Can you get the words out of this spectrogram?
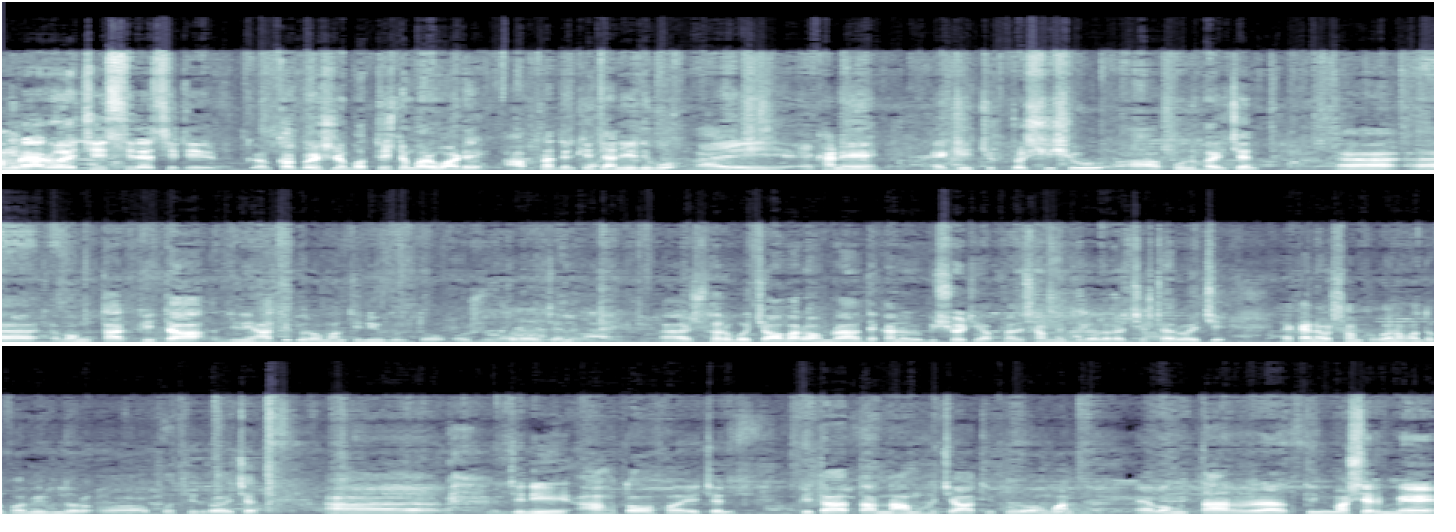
আমার রয়েছি সিলেট সিটি কর্পোরেশনের বত্রিশ নম্বর ওয়ার্ডে। আপনাদেরকে জানিয়ে দেব, এই এখানে একটি ছোট্ট শিশু খুন হয়েছেন। এবং তার পিতা, যিনি আতিকুর রহমান তিনি গুরুত্ব অসুস্থ রয়েছেন। সর্বোচ্চ আবারও আমরা দেখানোর বিষয়টি আপনাদের সামনে তুলে ধরার চেষ্টা রয়েছি। এখানে অসংখ্য গণমাধ্যম কর্মীবৃন্দ উপস্থিত রয়েছেন। যিনি আহত হয়েছেন, পিতা, তার নাম হচ্ছে আতিকুর রহমান। এবং তার তিন মাসের মেয়ে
